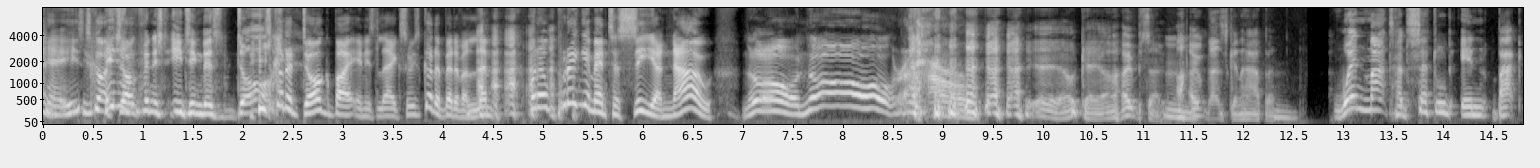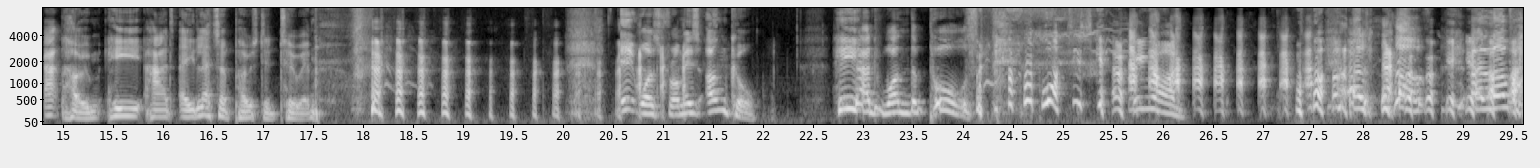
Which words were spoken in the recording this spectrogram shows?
okay. He's, He's got a he just dog- finished eating this dog. He's got a dog bite in his leg, so he's got a bit of a limp. but I'll bring him in to see you now. No, no. yeah, yeah, okay. I hope so. Hmm. I hope that's going to happen. When Matt had settled in back at home, he had a letter posted to him. it was from his uncle. He had won the pools. what is going on? I love, I love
